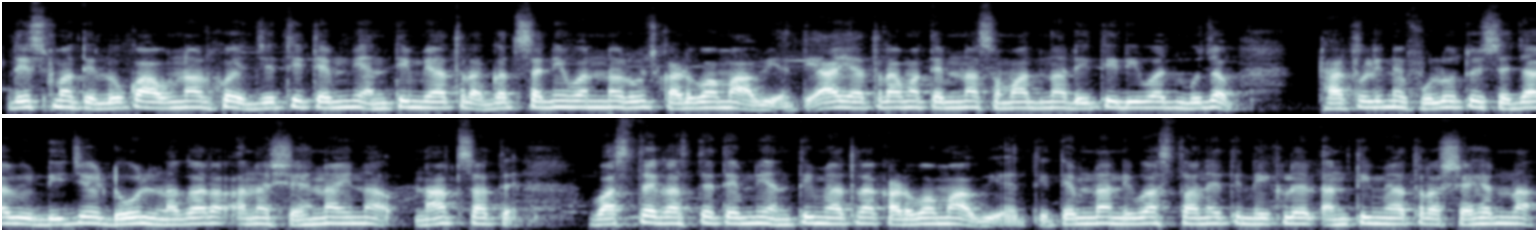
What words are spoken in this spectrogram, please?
દેશમાંથી લોકો આવનાર હોય, જેથી તેમની અંતિમ યાત્રા ગત શનિવારના રોજ કાઢવામાં આવી હતી. આ યાત્રામાં તેમના સમાજના રીતિ રિવાજ મુજબ ઠાઠડીને ફૂલોથી સજાવી ડીજે, ઢોલ, નગારા અને શહેનાઈના નાચ સાથે વાસ્તે ગાસ્તે તેમની અંતિમ યાત્રા કાઢવામાં આવી હતી. તેમના નિવાસ સ્થાનેથી નીકળેલ અંતિમ યાત્રા શહેરના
